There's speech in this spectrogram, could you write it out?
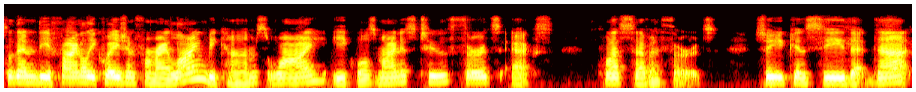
So then the final equation for my line becomes y equals minus 2 thirds x plus 7 thirds. So you can see that that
